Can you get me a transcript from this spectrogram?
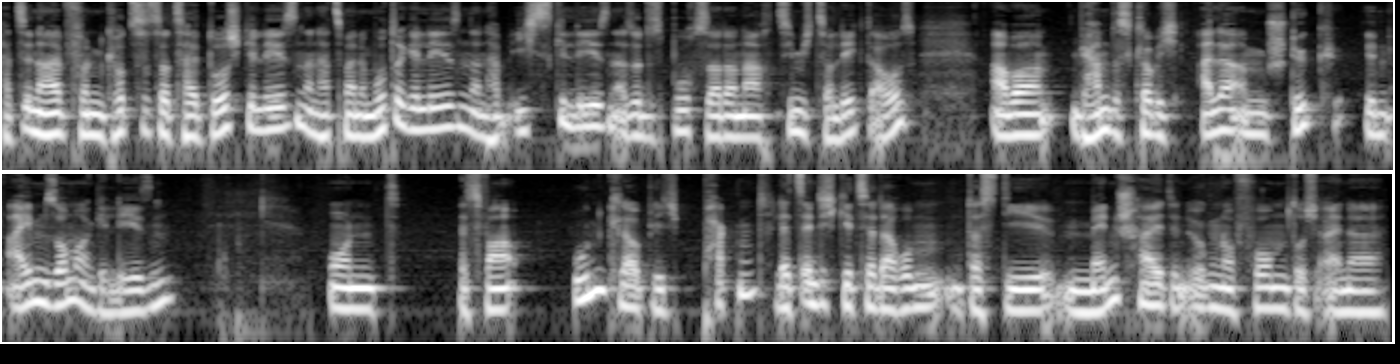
hat es innerhalb von kürzester Zeit durchgelesen, dann hat es meine Mutter gelesen, dann habe ich es gelesen, also das Buch sah danach ziemlich zerlegt aus, aber wir haben das, glaube ich, alle am Stück in einem Sommer gelesen. Und es war unglaublich packend. Letztendlich geht es ja darum, dass die Menschheit in irgendeiner Form durch eine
